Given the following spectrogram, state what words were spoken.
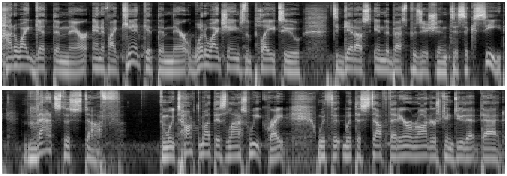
how do I get them there? And if I can't get them there, what do I change the play to to get us in the best position to succeed? That's the stuff. And we talked about this last week, right? With the, with the stuff that Aaron Rodgers can do that that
